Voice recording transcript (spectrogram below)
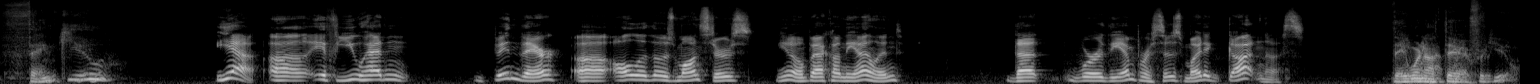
Thank you. Yeah. Uh, if you hadn't been there, uh, all of those monsters, you know, back on the island, that were the empresses, might have gotten us. They were not there for you.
